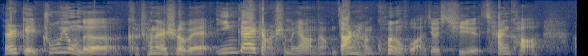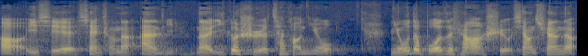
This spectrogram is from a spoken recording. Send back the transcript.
但是给猪用的可穿戴设备应该长什么样呢？我们当时很困惑，就去参考啊一些现成的案例。那一个是参考牛，牛的脖子上是有项圈的，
